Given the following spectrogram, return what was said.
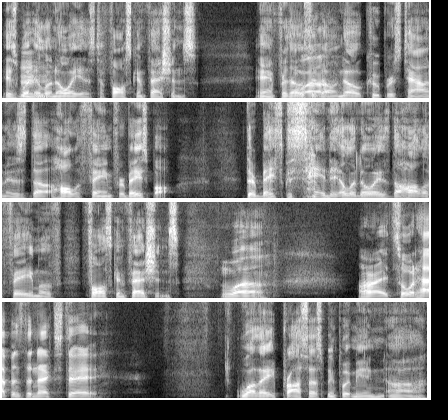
is what Illinois is to false confessions. And for those that don't know, Cooperstown is the Hall of Fame for baseball. They're basically saying that Illinois is the Hall of Fame of false confessions. Wow. All right. So what happens the next day? Well, they processed me, put me in uh,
